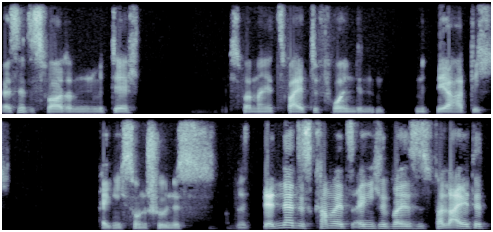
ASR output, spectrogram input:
weiß nicht, das war dann mit der ich, das war meine zweite Freundin, mit der hatte ich eigentlich so ein schönes, das kann man jetzt eigentlich, weil es ist verleitet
